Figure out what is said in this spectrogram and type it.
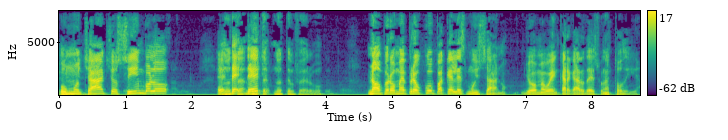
Un muchacho símbolo. eh, no, de, está, de no hecho, está- no está enfermo. no, pero me preocupa que él es muy sano. Yo me voy a encargar de eso en estos días.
